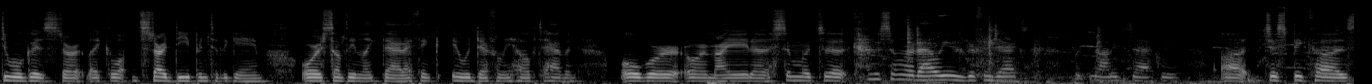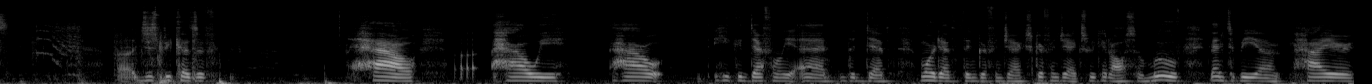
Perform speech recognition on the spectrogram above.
do a good start, like start deep into the game or something like that. I think it would definitely help to have an Ober or Maeda, similar to kind of similar to how we use Griffin Jax, but not exactly. Uh, just because, uh, just because of how uh, how we how he could definitely add the depth, more depth than Griffin Jax. Griffin Jax, we could also move then to be a higher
